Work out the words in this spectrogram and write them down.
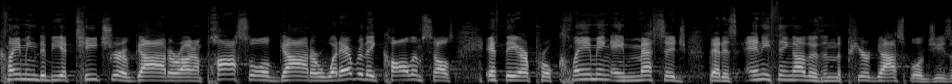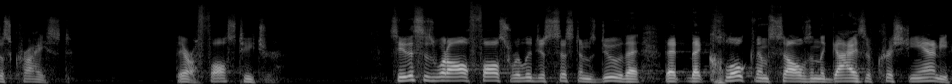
claiming to be a teacher of God or an apostle of God or whatever they call themselves, if they are proclaiming a message that is anything other than the pure gospel of Jesus Christ, they're a false teacher. See, this is what all false religious systems do that, that, that cloak themselves in the guise of Christianity.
